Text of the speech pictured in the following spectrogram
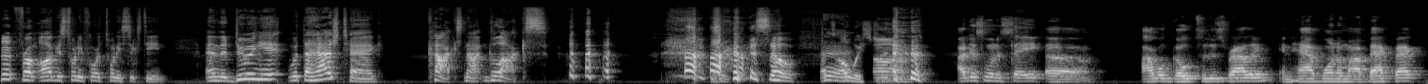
from August 24th, 2016. And they're doing it with the hashtag Cocks Not Glocks. so, That's always true. Um, I just want to say, uh, I will go to this rally and have one on my backpack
